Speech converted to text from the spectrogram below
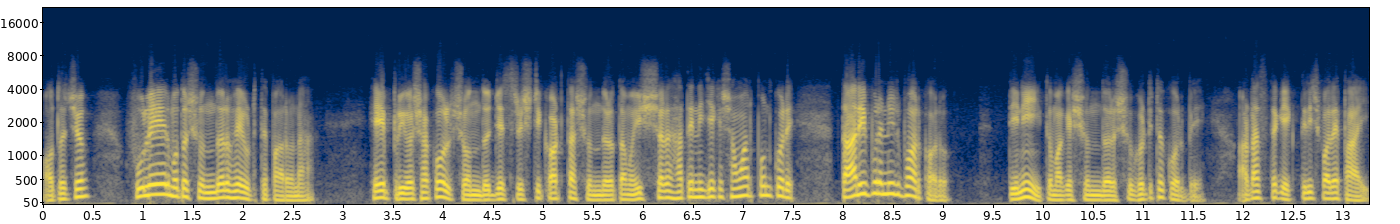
অথচ ফুলের মতো সুন্দর হয়ে উঠতে পারো না। হে প্রিয় সকল, সৌন্দর্যের সৃষ্টিকর্তা, সুন্দরতম ঈশ্বরের হাতে নিজেকে সমর্পণ করে তারই উপরে নির্ভর করো। তিনি তোমাকে সুন্দর সুগঠিত করবে। আঠাশ থেকে একত্রিশ পদে পাই।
